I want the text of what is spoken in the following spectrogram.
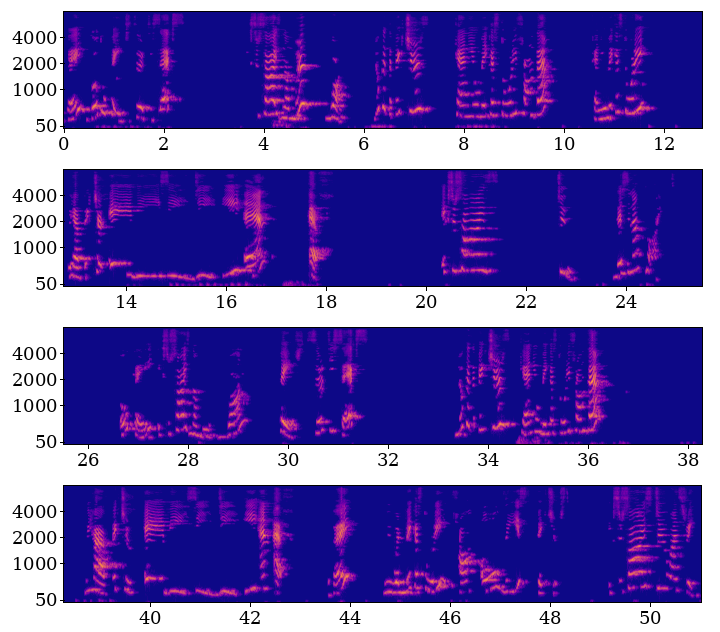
Okay, go to page 36. Exercise number 1. Look at the pictures. Can you make a story from them? Can you make a story? We have picture A, B, C, D, E, and F. Exercise 2. Listen and point. Okay, exercise number 1, page 36. Look at the pictures. Can you make a story from them? We have picture A, B, C, D, E, and F. Okay? We will make a story from all these pictures. Exercise 2 and 3.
